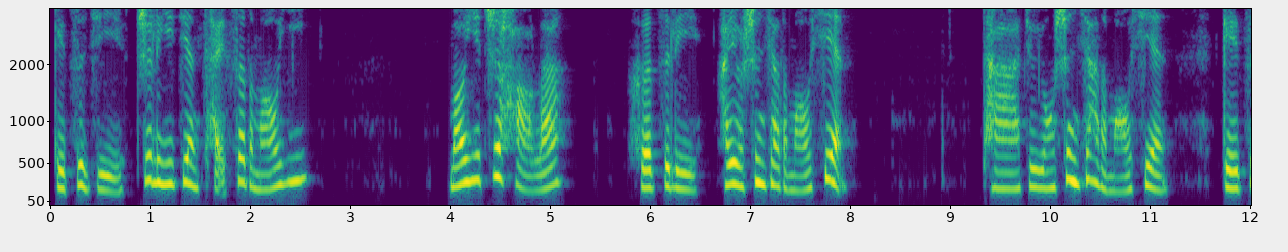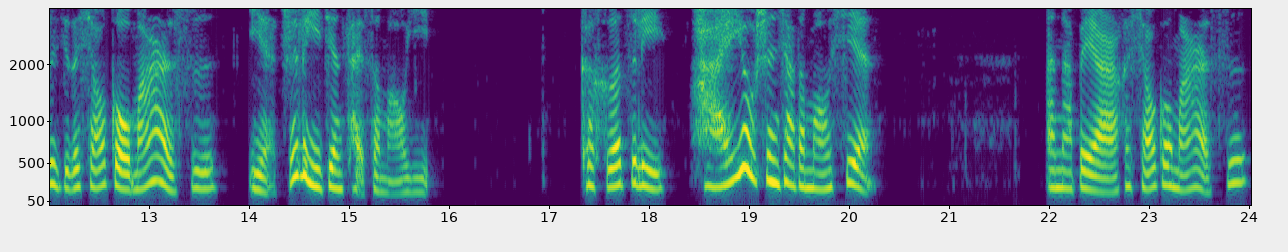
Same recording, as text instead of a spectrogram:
给自己织了一件彩色的毛衣。毛衣织好了，盒子里还有剩下的毛线，她就用剩下的毛线给自己的小狗马尔斯也织了一件彩色毛衣。可盒子里……还有剩下的毛线。安娜贝尔和小狗马尔斯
